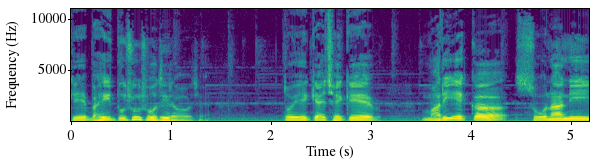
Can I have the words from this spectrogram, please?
કે ભાઈ તું શું શોધી રહ્યો છે? તો એ કહે છે કે મારી એક સોનાની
